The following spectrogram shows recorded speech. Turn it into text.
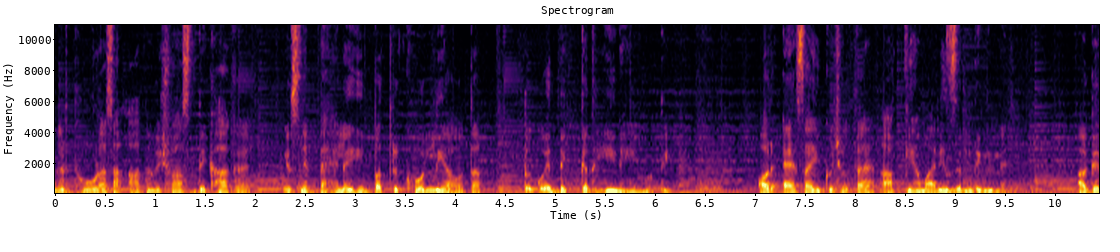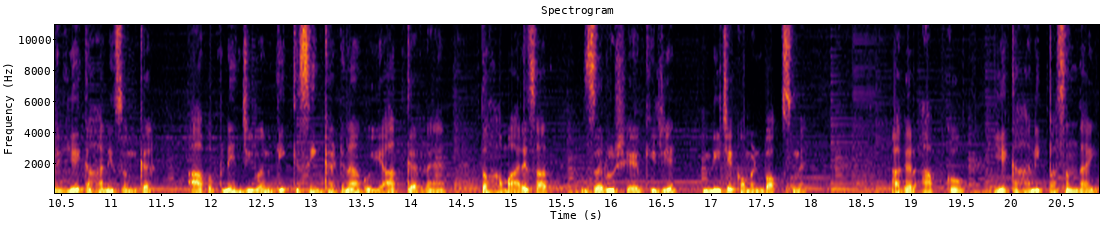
अगर थोड़ा सा आत्मविश्वास दिखाकर इसने पहले ही पत्र खोल लिया होता तो कोई दिक्कत ही नहीं होती। और ऐसा ही कुछ होता है आपकी हमारी ज़िंदगी में। अगर ये कहानी सुनकर आप अपने जीवन की किसी घटना को याद कर रहे हैं तो हमारे साथ ज़रूर शेयर कीजिए नीचे कमेंट बॉक्स में। अगर आपको ये कहानी पसंद आई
